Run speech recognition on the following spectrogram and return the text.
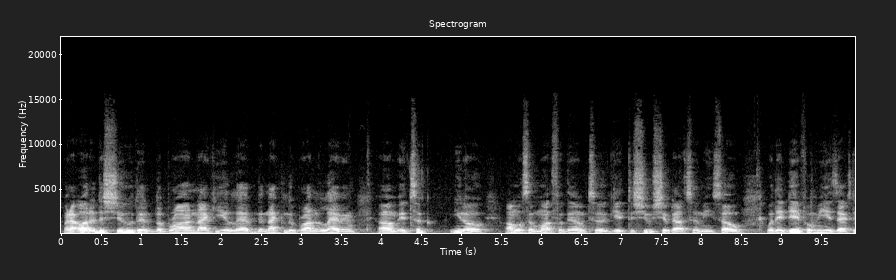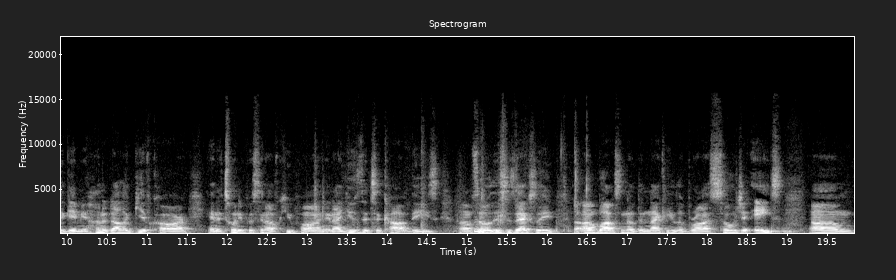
when I ordered the shoe, the LeBron Nike 11, the Nike LeBron 11, um, it took you know, almost a month for them to get the shoes shipped out to me. So what they did for me is actually gave me a hundred dollar gift card and a twenty percent off coupon, and I used it to cop these. Um, so this is actually the unboxing of the Nike LeBron Soldier Eights. Um,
